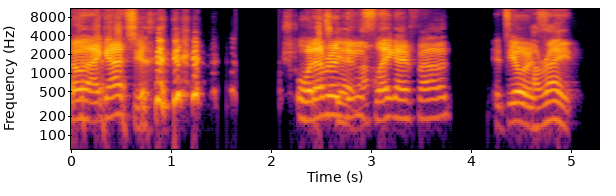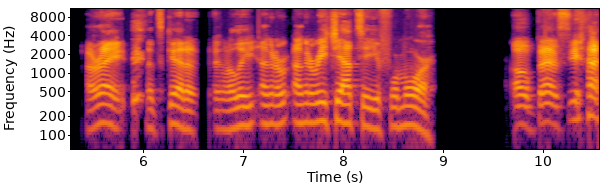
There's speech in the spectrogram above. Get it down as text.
I got you. Whatever new slang I found, it's yours. All right, all right. That's good. I'm gonna I'm gonna I'm gonna reach out to you for more. Oh, best. Yeah,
